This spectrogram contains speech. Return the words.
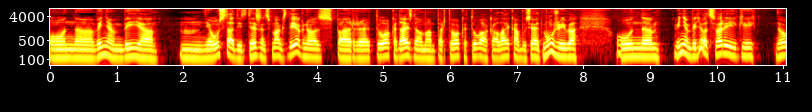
un viņam bija mm, jau uzstādīts diezgan smags diagnozes par to, kad aizdomām par to, ka tuvākā laikā būs jāiet mūžībā, un um, viņam bija ļoti svarīgi nu,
